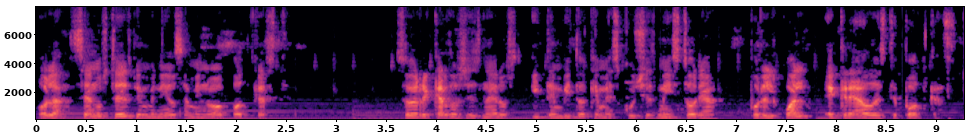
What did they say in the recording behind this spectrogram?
Hola, sean ustedes bienvenidos a mi nuevo podcast. Soy Ricardo Cisneros y te invito a que me escuches mi historia por el cual he creado este podcast.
